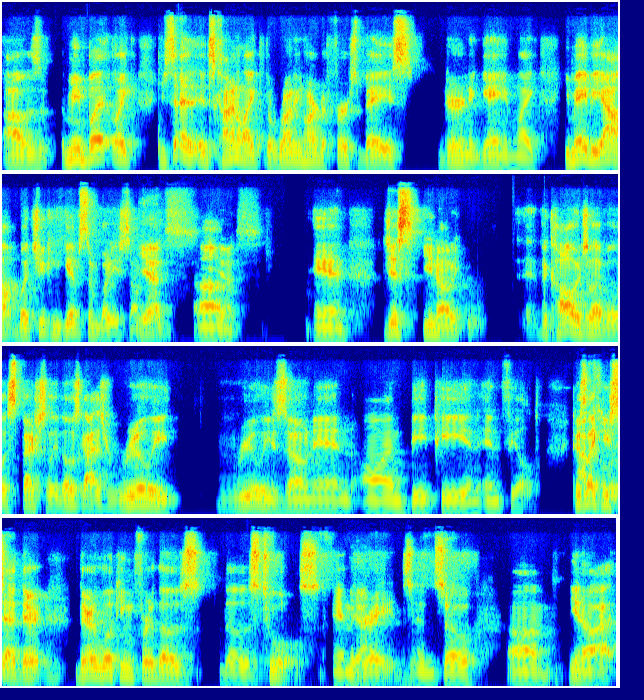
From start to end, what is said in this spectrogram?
I was, I mean, but like you said, it's kind of like the running hard to first base during a game. Like you may be out, but you can give somebody something. Yes. Um, yes. And just, you know, the college level, especially, those guys really, really zone in on BP and infield because like you said they're mm-hmm. they're looking for those those tools and the yeah. grades and so um you know i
